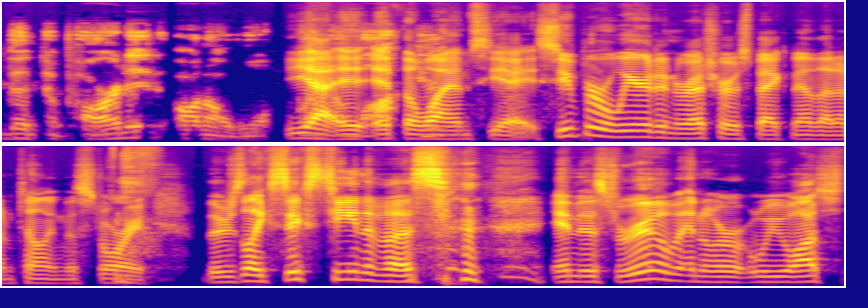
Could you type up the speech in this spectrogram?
The Departed on a on yeah a at the ymca super weird in retrospect now that i'm telling the story. There's like 16 of us in this room and we're we watched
